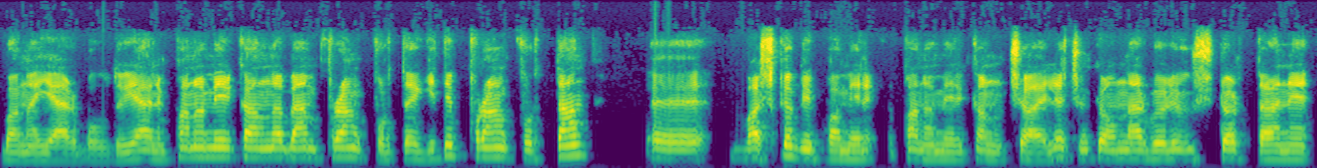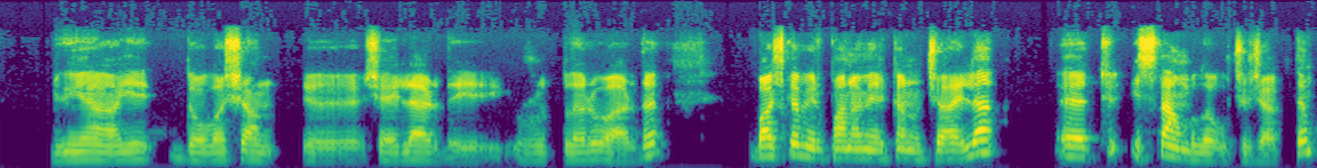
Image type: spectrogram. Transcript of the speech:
bana yer buldu. Yani Pan Amerikan'la ben Frankfurt'a gidip Frankfurt'tan e, başka bir Pan Amerikan uçağıyla çünkü onlar böyle 3-4 tane dünyayı dolaşan e, şeylerdi, rutları vardı. Başka bir Pan Amerikan uçağıyla e, İstanbul'a uçacaktım.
